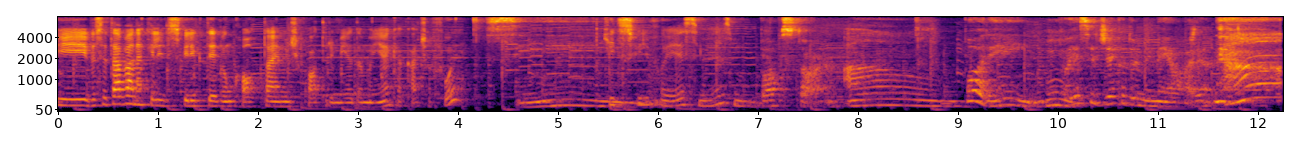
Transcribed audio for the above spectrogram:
E você tava naquele desfile que teve um call time de 4 e meia da manhã, que a Kátia foi? Sim. Que desfile foi esse mesmo? Bob Storm. Ah. Porém, foi esse dia que eu dormi meia hora. Ah.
